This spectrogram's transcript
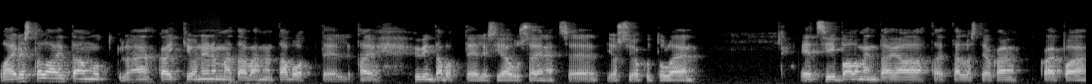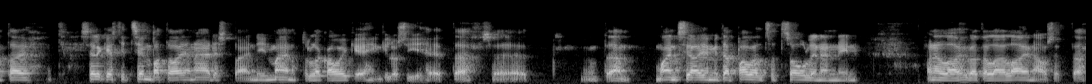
Laidasta laitaan, mutta kyllä kaikki on enemmän tai vähemmän tavoitteellisia tai hyvin tavoitteellisia usein, että se, jos joku tulee etsii valmentajaa tai tällaista, joka kaipaa tai selkeästi tsempataan ja näin edespäin, niin mä en ole todellakaan oikea henkilö siihen, että se, tämä mainitsi aiemmin tämä Pavel Tsatsoullinen, niin hänellä on hyvä tällainen lainaus, että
